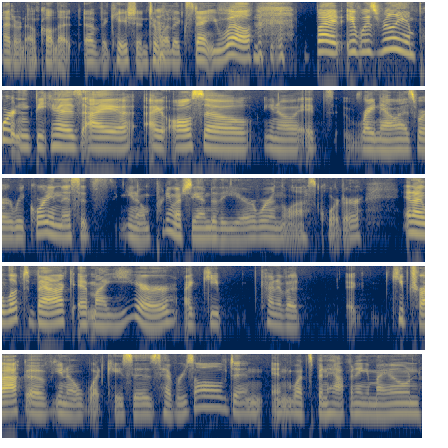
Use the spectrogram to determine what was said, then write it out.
I don't know, call that a vacation to what extent you will. but it was really important because I I also, you know, it's right now as we're recording this, it's, you know, pretty much the end of the year. We're in the last quarter. And I looked back at my year. I keep kind of a, a keep track of you know what cases have resolved and and what's been happening in my own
